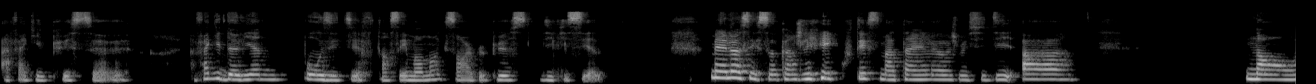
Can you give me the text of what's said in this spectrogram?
afin qu'il puisse, afin qu'il devienne positif dans ces moments qui sont un peu plus difficiles. Mais là, c'est ça. Quand je l'ai écouté ce matin, là, je me suis dit, ah, non,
